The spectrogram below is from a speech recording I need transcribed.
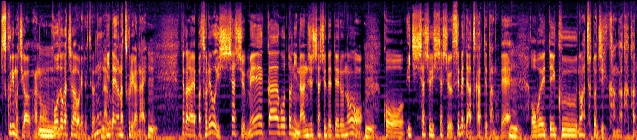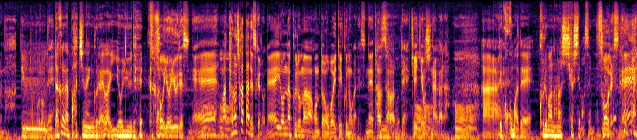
作りも違う。あうん。の構造が違うわけですよね、似たような作りがない、うんだからやっぱそれを一車種メーカーごとに何十車種出てるのを、うん。こう一車種一車種全て扱ってたので、うん。覚えていくのはちょっと時間がかかるなっていうところで、うん。だからやっぱ8年ぐらいは余裕でかかる。そう余裕ですね、うん。まあ楽しかったですけどね。いろんな車は本当に覚えていくのがですね携わって経験をしながら。うん。はい。でここまで車の話しかしてませんもんね。そうですね。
